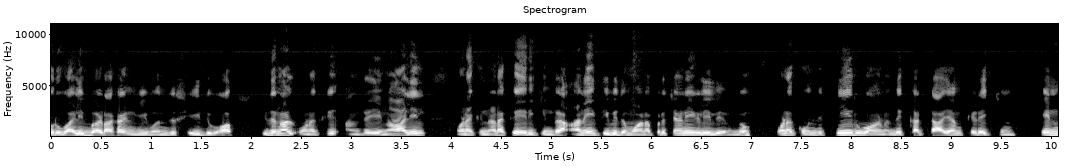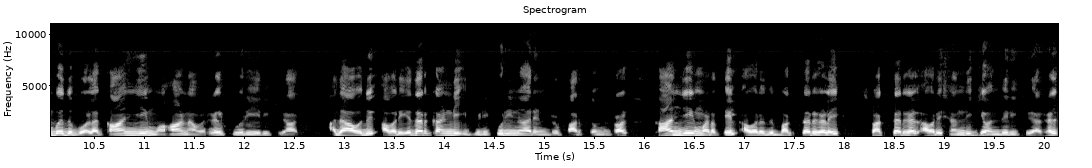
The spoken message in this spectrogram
ஒரு வழிபாடாக நீ வந்து செய்து வா. இதனால் உனக்கு அன்றைய நாளில் உனக்கு நடக்க இருக்கின்ற அனைத்து விதமான பிரச்சனைகளில் இருந்தும் உனக்கு வந்து தீர்வானது கட்டாயம் கிடைக்கும் என்பது போல காஞ்சி மகான் அவர்கள் கூறியிருக்கிறார். அதாவது அவர் எதற்காண்டி இப்படி கூறினார் என்று பார்த்தோம் என்றால் காஞ்சி மடத்தில் அவரது பக்தர்களை பக்தர்கள் அவரை சந்திக்க வந்திருக்கிறார்கள்.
